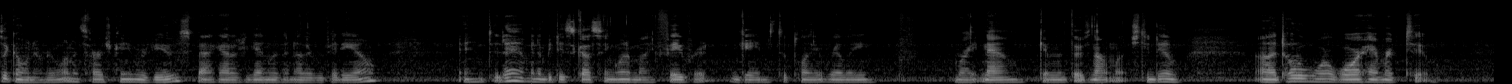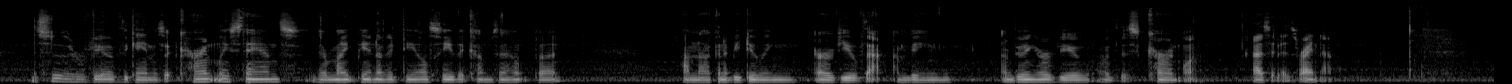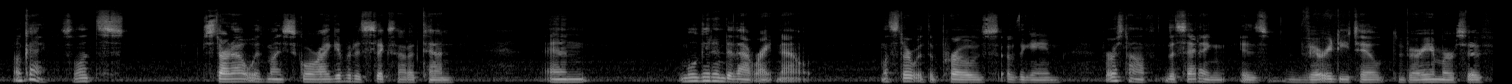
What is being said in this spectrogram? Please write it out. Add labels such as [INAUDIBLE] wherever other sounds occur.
How's it going everyone? It's Harsh Game Reviews, back at it again with another video. And today I'm going to be discussing one of my favorite games to play really right now, given that there's not much to do. Uh, Total War Warhammer 2. This is a review of the game as it currently stands. There might be another DLC that comes out, but I'm not going to be doing a review of that. I'm being I'm doing a review of this current one, as it is right now. Okay, so let's start out with my score. I give it a 6 out of 10. And we'll get into that right now. Let's start with the pros of the game. First off, the setting is very detailed, very immersive.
